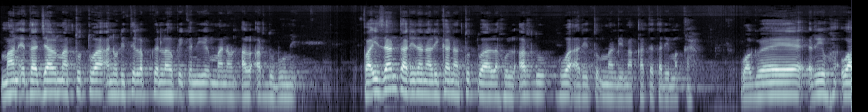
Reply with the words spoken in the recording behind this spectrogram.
man eta jalma tutwa anu ditilepkeun lahu pikeun ieu manon al ardu bumi. Faizan tadina nalikana tutwa lahul ardu huwa aritu man bi Makkah tadi Makkah. wagwe ri wa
